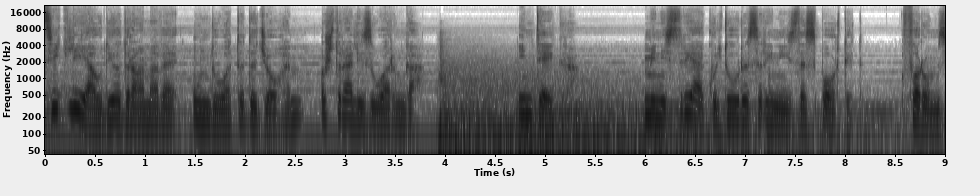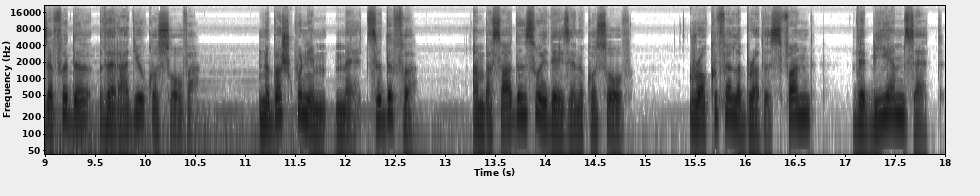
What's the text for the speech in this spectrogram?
Cikli i audiodramave Unë dua të dëgjohem është realizuar nga Integra, Ministria e Kulturës, Rinisë dhe Sportit, Forum ZFD dhe Radio Kosova, në bashkëpunim me CDF, Ambasadën Suedeze në Kosovë, Rockefeller Brothers Fund dhe BMZ.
